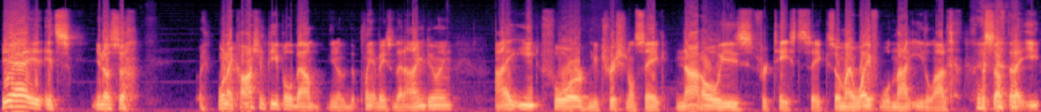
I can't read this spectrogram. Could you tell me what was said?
Yeah, it, it's you know so when I caution people about you know the plant based that I'm doing, I eat for nutritional sake, not always for taste sake. So my wife will not eat a lot of the stuff that I eat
